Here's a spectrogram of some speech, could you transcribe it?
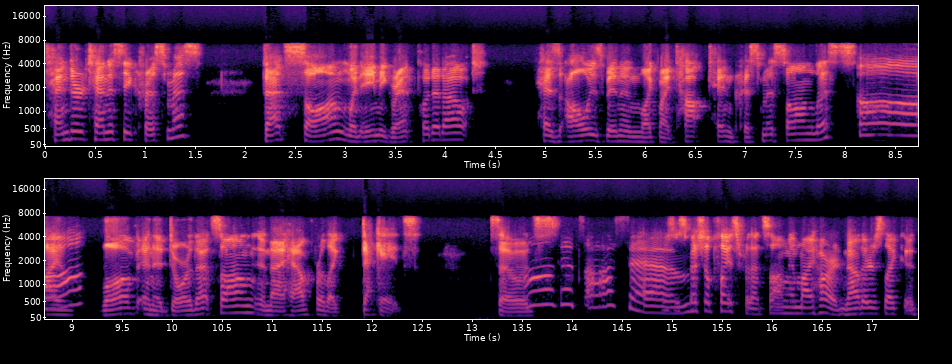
Tender Tennessee Christmas that song when Amy Grant put it out has always been in like my top 10 Christmas song lists. Aww. I love and adore that song and I have for like decades. So it's Oh, that's awesome. There's a special place for that song in my heart. Now there's like an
